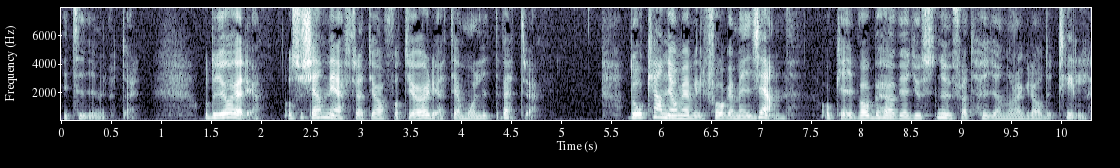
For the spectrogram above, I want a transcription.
i tio minuter. Och då gör jag det. Och så känner jag efter att jag har fått göra det att jag mår lite bättre. Då kan jag om jag vill fråga mig igen. Okej, vad behöver jag just nu för att höja några grader till?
